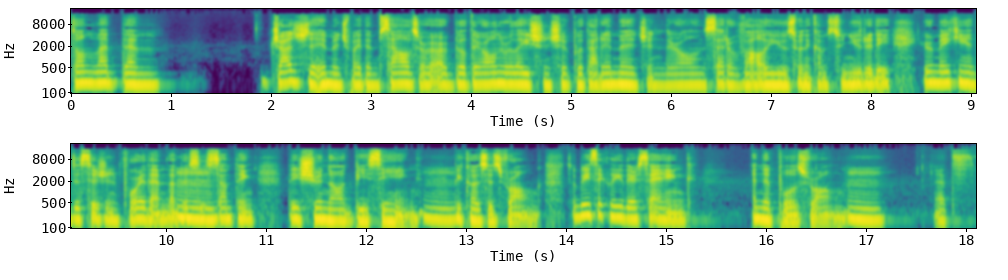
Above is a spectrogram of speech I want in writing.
don't let them judge the image by themselves or, or build their own relationship with that image and their own set of values when it comes to nudity. You're making a decision for them that this is mm. something they should not be seeing mm. because it's wrong. So basically, they're saying a nipple is wrong, That's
